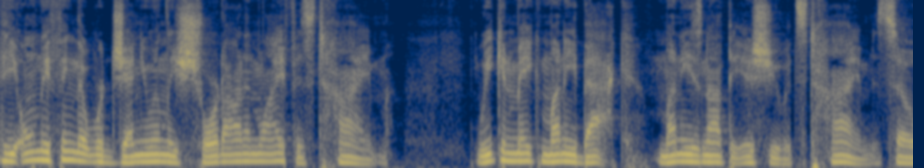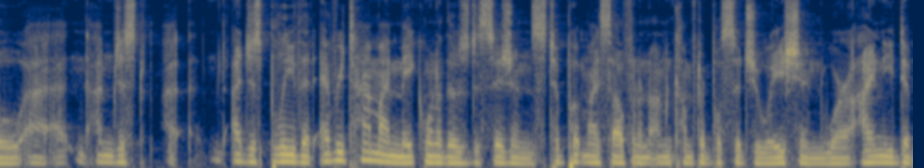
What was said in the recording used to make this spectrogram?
the only thing that we're genuinely short on in life is time. We can make money back. Money is not the issue; it's time. So uh, I'm just, I, I just believe that every time I make one of those decisions to put myself in an uncomfortable situation where I need to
